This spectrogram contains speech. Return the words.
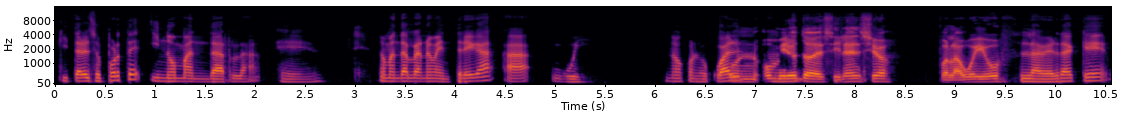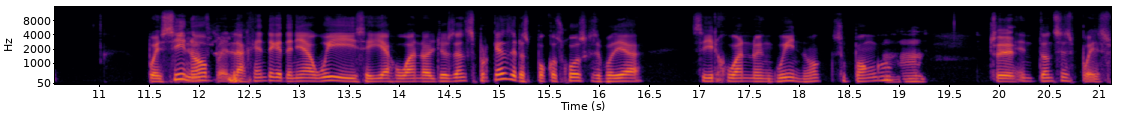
quitar el soporte y no mandarla, eh, no mandar la nueva entrega a Wii. ¿no? Con lo cual... Un, minuto de silencio por la Wii U. La verdad que, pues sí, ¿no? La gente que tenía Wii seguía jugando al Just Dance, porque es de los pocos juegos que se podía seguir jugando en Wii, ¿no? Supongo. Sí. Entonces, pues,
